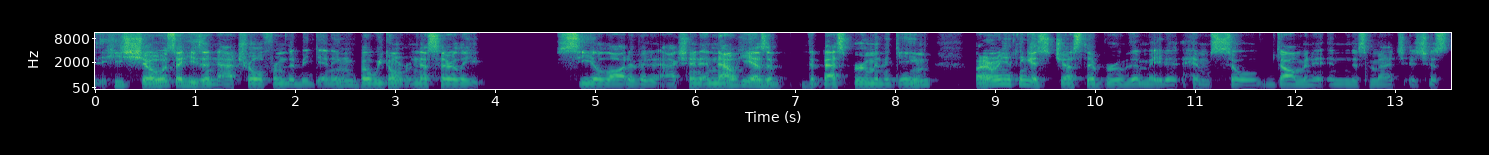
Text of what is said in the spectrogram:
he shows that he's a natural from the beginning, but we don't necessarily see a lot of it in action. And now he has a the best broom in the game, but I don't even think it's just the broom that made it him so dominant in this match. It's just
